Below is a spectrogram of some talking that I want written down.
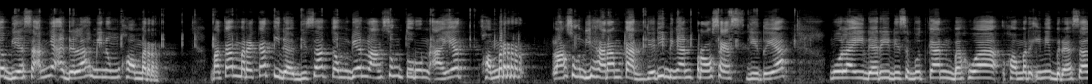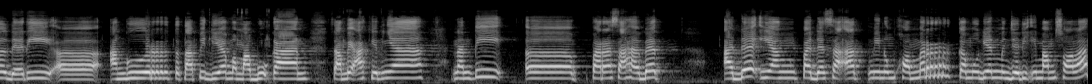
kebiasaannya adalah minum homer. Maka mereka tidak bisa kemudian langsung turun ayat homer langsung diharamkan. Jadi dengan proses gitu ya. Mulai dari disebutkan bahwa homer ini berasal dari uh, anggur tetapi dia memabukkan sampai akhirnya nanti uh, para sahabat ada yang pada saat minum homer kemudian menjadi imam sholat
